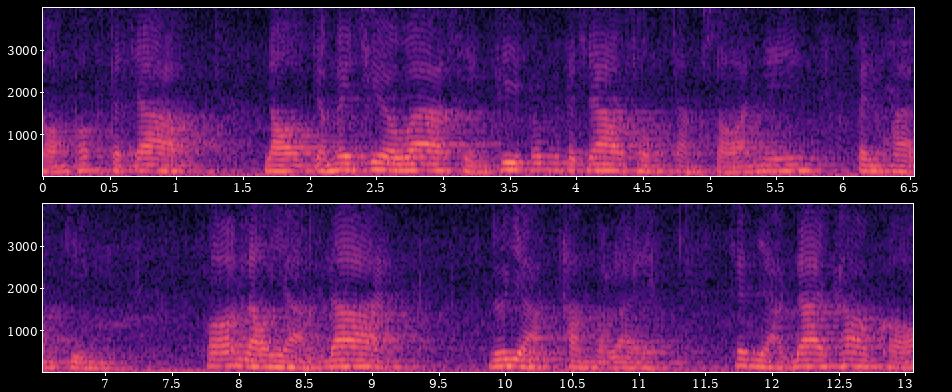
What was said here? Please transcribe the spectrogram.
ของพระพุทธเจ้า เราจะไม่เชื่อว่าสิ่งที่พระพุทธเจ้าทรงสั่งสอนนี้เป็นความจริง เพราะเราอยากได้หรืออยากทำอะไร เช่นอยากได้ข้าวของ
